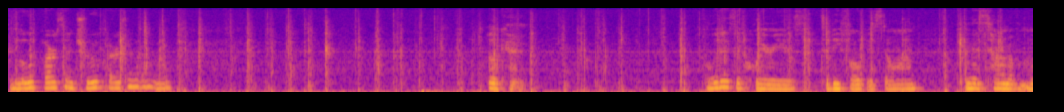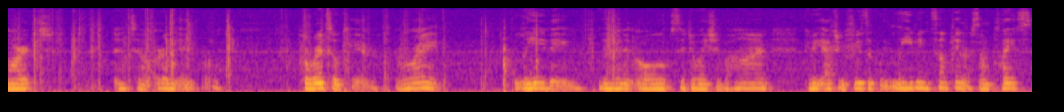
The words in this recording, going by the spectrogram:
blue person, true person. I don't know. Okay. What is Aquarius to be focused on in this time of March until early April? Parental care. All right. Leaving. Leaving an old situation behind. Could be actually physically leaving something or some place.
